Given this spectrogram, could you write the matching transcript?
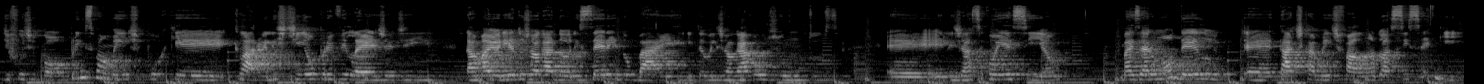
de futebol, principalmente porque, claro, eles tinham o privilégio de da maioria dos jogadores serem do Bayern, então eles jogavam juntos, é, eles já se conheciam, mas era um modelo, é, taticamente falando, a se seguir.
